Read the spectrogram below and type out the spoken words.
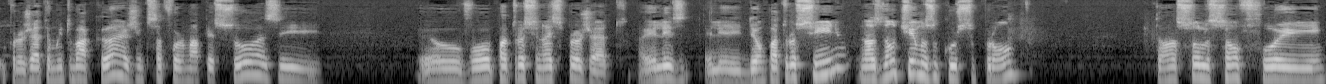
o projeto é muito bacana, a gente precisa formar pessoas e eu vou patrocinar esse projeto. Aí ele, ele deu um patrocínio, nós não tínhamos o curso pronto, então a solução foi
